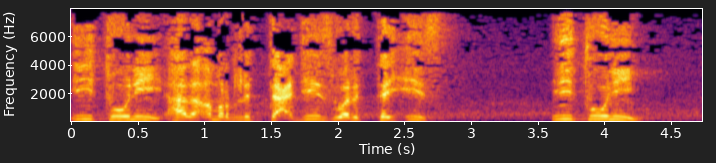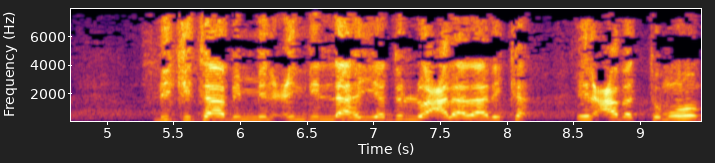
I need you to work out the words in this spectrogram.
إيتوني هذا أمر للتعجيز وللتيئيس. إيتوني بكتاب من عند الله يدل على ذلك. إن عبدتموهم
